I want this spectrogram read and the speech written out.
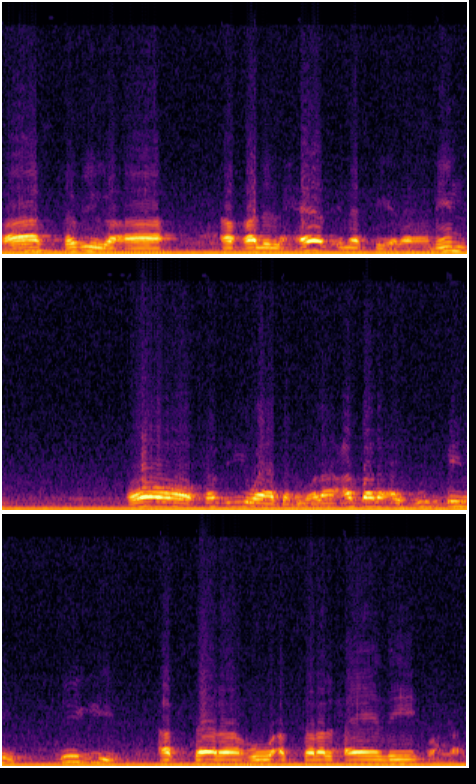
kaas qabiga ah aqalilxeed in aska yaraanin. Oo shardigii waay haddana walaa cabara asgudbin dhiigii aktarahu aktar alxeedi wakaas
